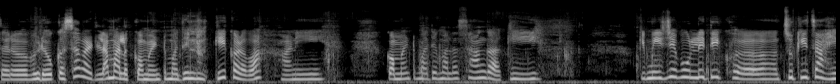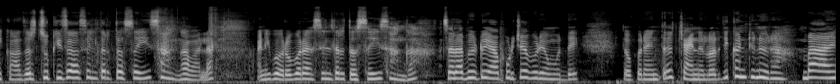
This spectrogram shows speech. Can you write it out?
तर व्हिडिओ कसा वाटला मला कमेंटमध्ये नक्की कळवा. आणि कमेंटमध्ये मला सांगा की की मी जे बोलले ती ख चुकीचं आहे का? जर चुकीचं असेल तर तसंही सांगा मला. आणि बरोबर असेल तर तसंही सांगा. चला भेटू या पुढच्या व्हिडिओमध्ये तोपर्यंत चॅनलवरती कंटिन्यू राहा. बाय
